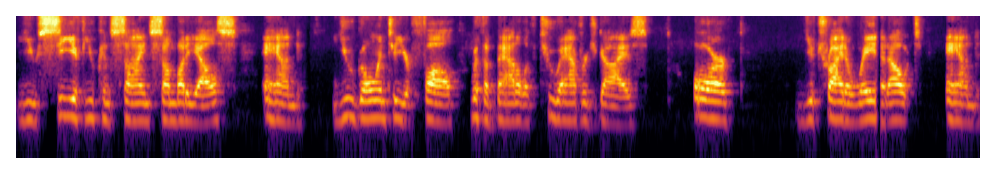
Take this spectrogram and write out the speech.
you see if you can sign somebody else and you go into your fall with a battle of two average guys, or you try to wait it out and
